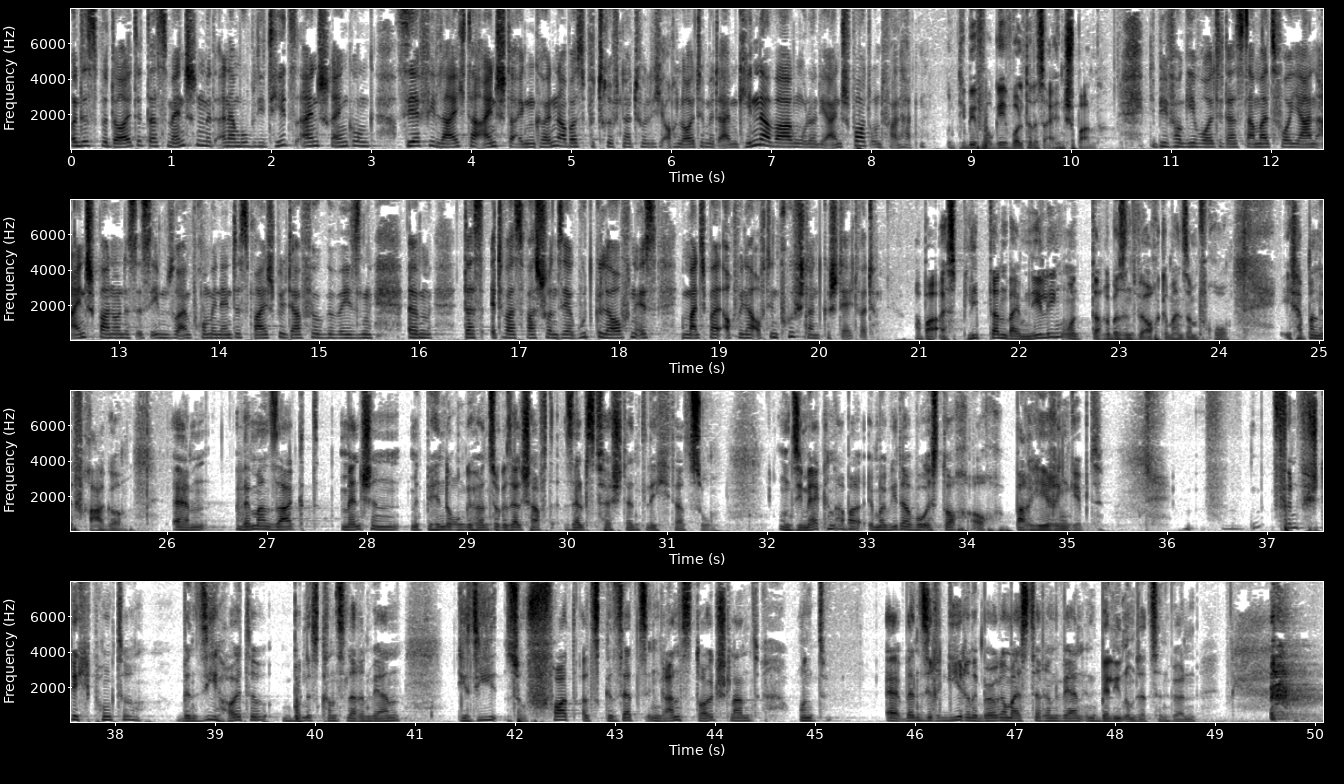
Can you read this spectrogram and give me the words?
Und es bedeutet, dass Menschen mit einer Mobilitätseinschränkung sehr viel leichter einsteigen können. Aber es betrifft natürlich auch Leute mit einem Kinderwagen oder die einen Sportunfall hatten. Und die BVG wollte das einsparen? Die BVG wollte das damals vor Jahren einsparen und es ist eben so ein prominentes Beispiel dafür gewesen, ähm, dass etwas, was schon sehr gut gelaufen ist, manchmal auch wieder auf den Prüfstand gestellt wird. Aber es blieb dann beim Kneeling und darüber sind wir auch gemeinsam froh. Ich habe mal eine Frage. Ähm, wenn man sagt, Menschen mit Behinderung gehören zur Gesellschaft selbstverständlich dazu. Und sie merken aber immer wieder, wo es doch auch Barrieren gibt. Fünf Stichpunkte, wenn Sie heute Bundeskanzlerin wären, die Sie sofort als Gesetz in ganz Deutschland und äh, wenn Sie regierende Bürgermeisterin wären, in Berlin umsetzen würden?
